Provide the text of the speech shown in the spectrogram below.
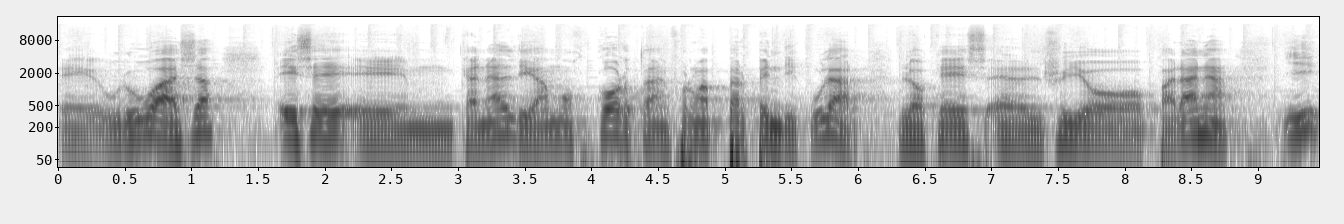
eh, uruguaya, ese em, canal, digamos, corta en forma perpendicular lo que es el río Paraná y,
